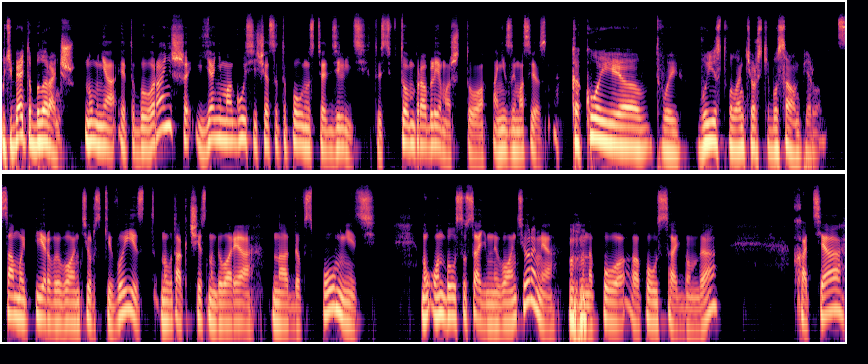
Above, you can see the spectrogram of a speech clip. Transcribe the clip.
у тебя это было раньше? Ну, у меня это было раньше, и я не могу сейчас это полностью отделить. То есть в том проблема, что они взаимосвязаны. Какой э, твой выезд волонтерский был самым первым? Самый первый волонтерский выезд, ну, вот так, честно говоря, надо вспомнить. Ну, он был с усадебными волонтерами, uh-huh. именно по, а, по усадьбам, да. Хотя,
